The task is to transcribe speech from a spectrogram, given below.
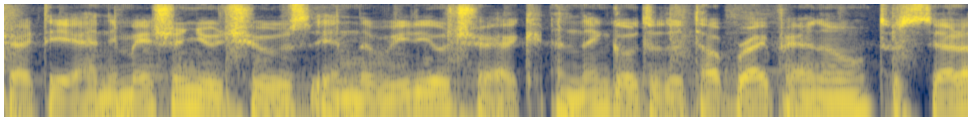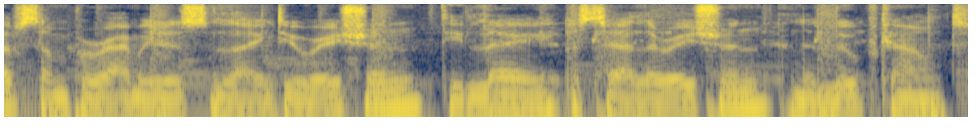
Check the animation you choose in the video track and then go to the top right panel to set up some parameters like duration, delay, acceleration, and the loop count.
